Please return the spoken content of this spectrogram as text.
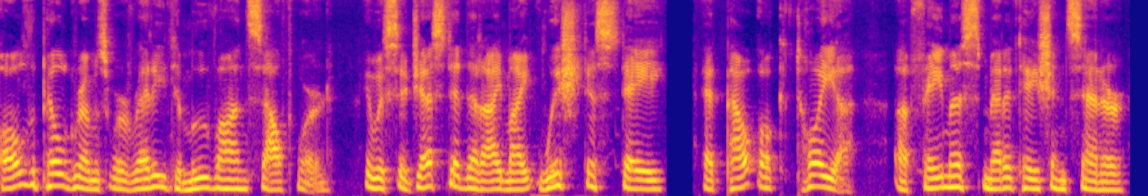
all the pilgrims were ready to move on southward it was suggested that I might wish to stay at Pa-Auk Tawya, a famous meditation center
